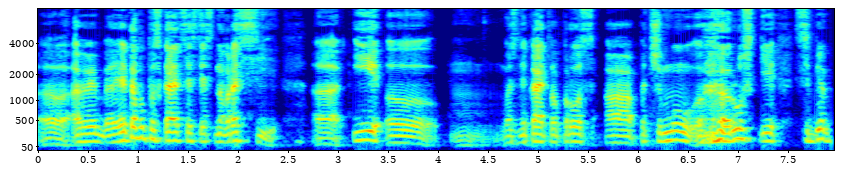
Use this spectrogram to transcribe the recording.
Э, а, это выпускается, естественно, в России. Э, и э, возникает вопрос, а почему русские себе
